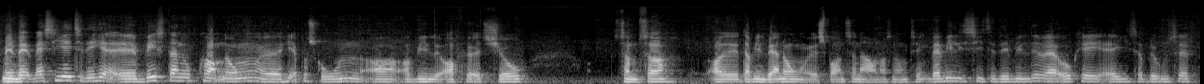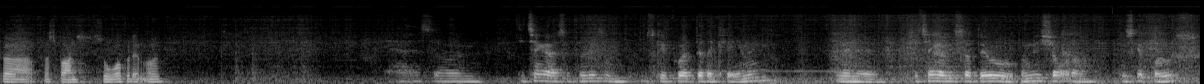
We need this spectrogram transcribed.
Men hvad, hvad siger I til det her? Øh, hvis der nu kom nogen øh, her på skolen og, og ville opføre et show, som så og øh, der ville være nogle øh, sponsornavne og sådan nogle ting. Hvad ville I sige til det? Ville det være okay, at I så blev udsat for, for sponsorer på den måde? Ja, altså, øhm, de tænker jeg selvfølgelig som, måske på, at det er reklame, ikke? Men øh, så tænker vi så, at det er jo rimelig sjovt, og det skal prøves.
